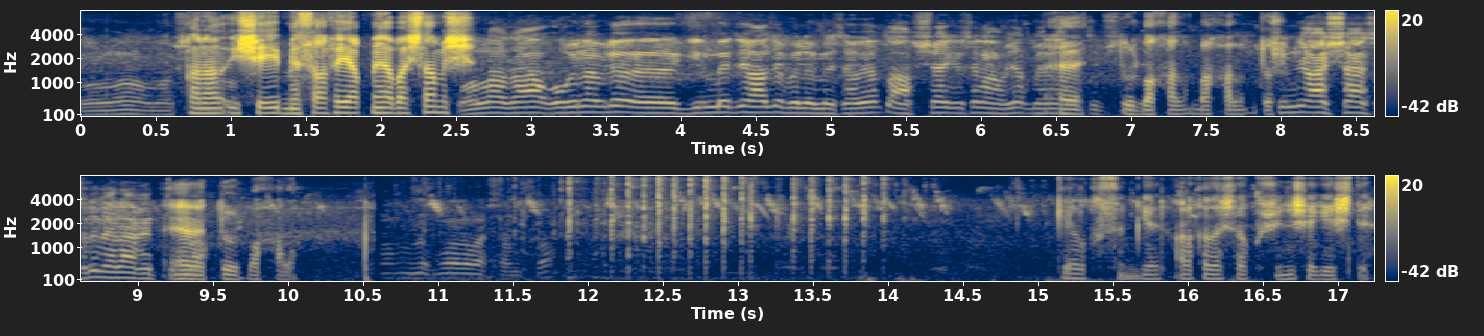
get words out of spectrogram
Vallahi şeyi mesafe yapmaya başlamış. Vallahi daha oyuna bile e, girmediği halde böyle mesafe yaptı. Aşağı girse ne yapacak merak Evet ettim dur şimdi. bakalım bakalım dur. Şimdi aşağısını merak ettim. Evet dur bakalım. Gel kızım gel. Arkadaşlar kuş inişe geçti.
